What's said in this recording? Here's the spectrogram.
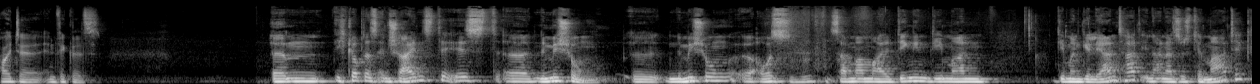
heute entwickelst? Ähm, ich glaube, das Entscheidendste ist äh, eine Mischung. Äh, eine Mischung äh, aus, mhm. sagen wir mal, Dingen, die man, die man gelernt hat in einer Systematik,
